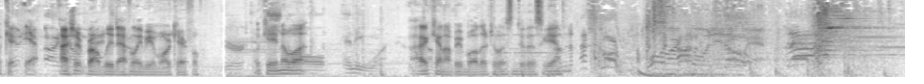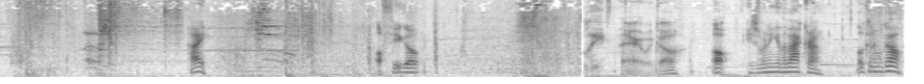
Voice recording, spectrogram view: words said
Okay, yeah. I should probably definitely be more careful. Okay, you know what? I cannot be bothered to listen to this again. Hi. Off you go. There we go. Oh, he's running in the background. Look at him go.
